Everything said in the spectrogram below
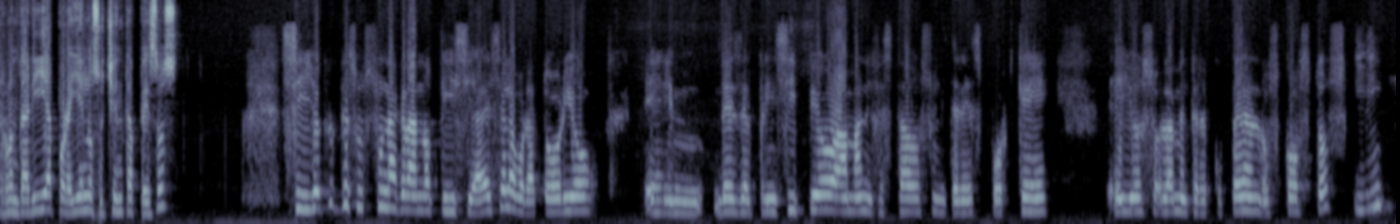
¿Rondaría por ahí en los 80 pesos? Sí, yo creo que eso es una gran noticia. Ese laboratorio em, desde el principio ha manifestado su interés porque ellos solamente recuperen los costos y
